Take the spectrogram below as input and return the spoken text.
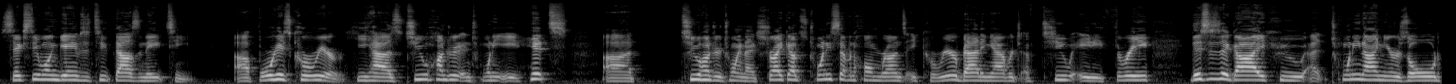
61 games in 2018. Uh, for his career, he has 228 hits, uh, 229 strikeouts, 27 home runs, a career batting average of 283. This is a guy who, at 29 years old,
